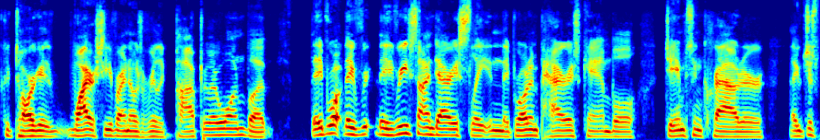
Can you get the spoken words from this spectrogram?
could target. Wide receiver, I know is a really popular one, but they brought they they re-signed Darius Slayton. They brought in Parris Campbell, Jameson Crowder, like just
